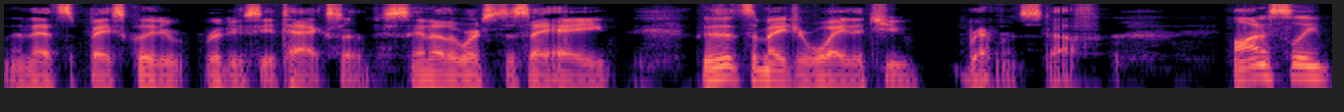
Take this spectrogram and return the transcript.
and that's basically to reduce the attack surface. In other words, to say, hey, because it's a major way that you reference stuff. Honestly,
